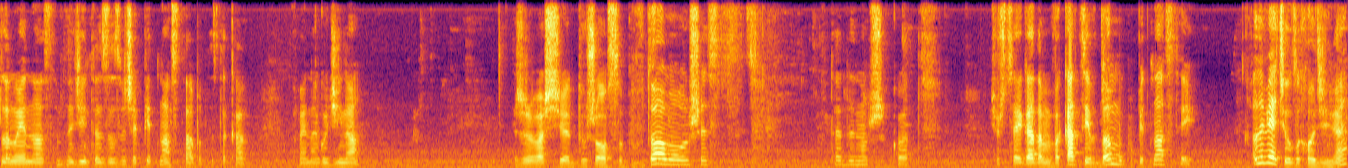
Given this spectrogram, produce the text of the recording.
planuję na następny dzień, to jest zazwyczaj 15, bo to jest taka fajna godzina. Że właśnie dużo osób w domu już jest wtedy na przykład. Chociaż co ja gadam, wakacje w domu po 15. Ale wiecie o co chodzi, nie?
